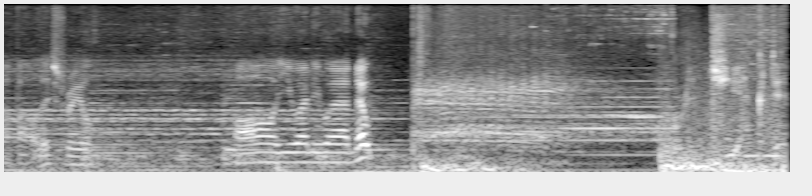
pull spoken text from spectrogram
How about this reel? Are you anywhere? Nope. Rejected.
